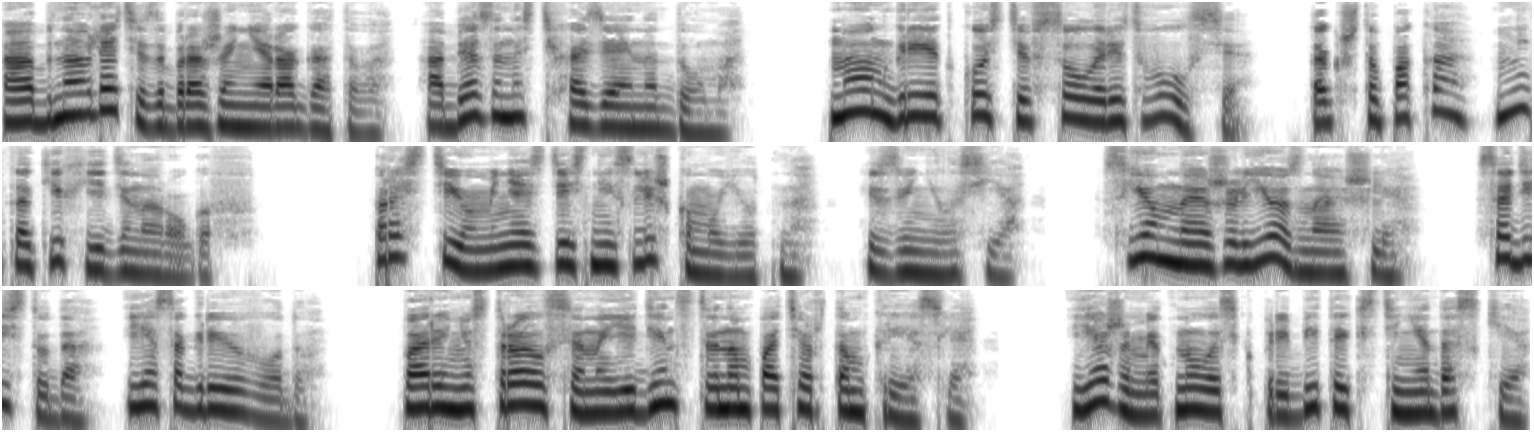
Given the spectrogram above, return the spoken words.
А обновлять изображение Рогатого — обязанность хозяина дома. Но он греет кости в Соларит Вулсе, так что пока никаких единорогов. «Прости, у меня здесь не слишком уютно», — извинилась я. «Съемное жилье, знаешь ли. Садись туда, я согрею воду». Парень устроился на единственном потертом кресле. Я же метнулась к прибитой к стене доске,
